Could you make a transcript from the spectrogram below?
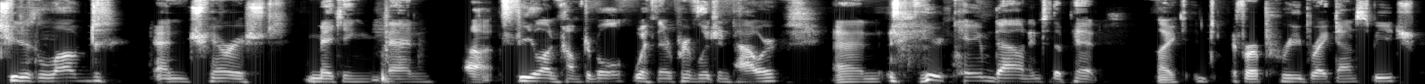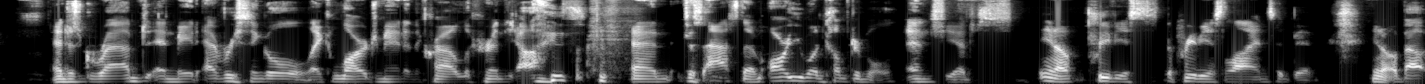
she just loved and cherished making men uh, feel uncomfortable with their privilege and power, and she came down into the pit like for a pre-breakdown speech and just grabbed and made every single like large man in the crowd look her in the eyes and just asked them, "Are you uncomfortable?" And she had just, you know, previous the previous lines had been, you know, about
